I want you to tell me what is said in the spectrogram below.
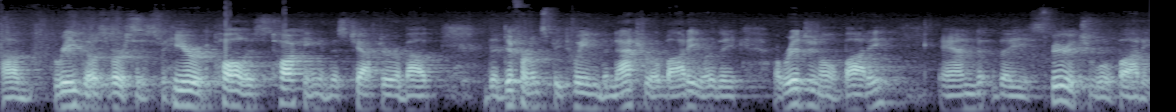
um, read those verses. Here, Paul is talking in this chapter about the difference between the natural body or the original body and the spiritual body.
